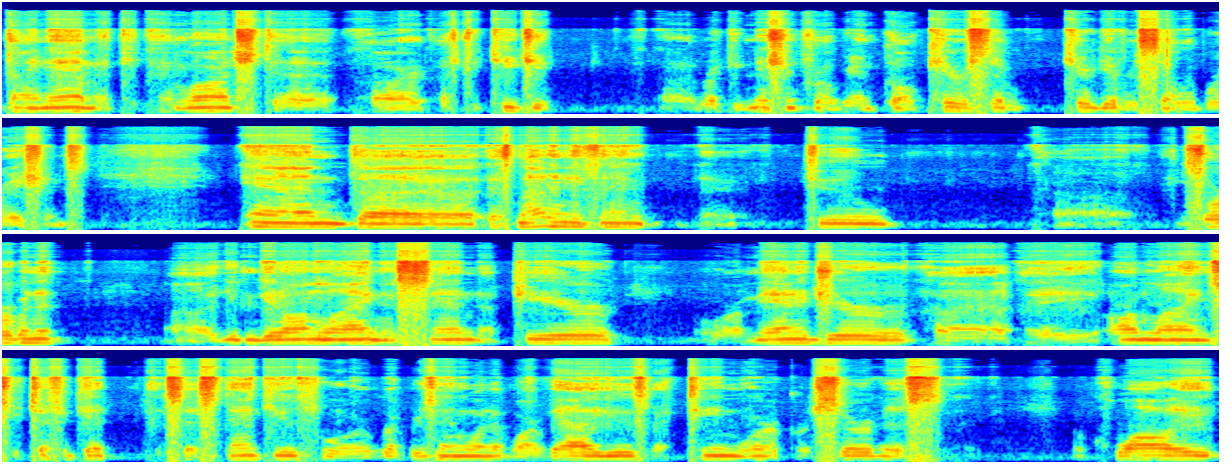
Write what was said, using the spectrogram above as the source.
dynamic and launched uh, our strategic uh, recognition program called Care Caregiver Celebrations. And uh, it's not anything uh, too uh, exorbitant. Uh, you can get online and send a peer or a manager a online certificate that says thank you for representing one of our values like teamwork or service or quality.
